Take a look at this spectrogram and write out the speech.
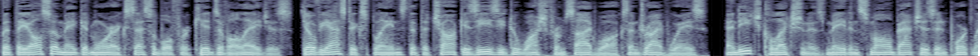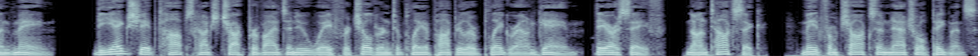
but they also make it more accessible for kids of all ages. Doviast explains that the chalk is easy to wash from sidewalks and driveways, and each collection is made in small batches in Portland, Maine. The egg-shaped hopscotch chalk provides a new way for children to play a popular playground game. They are safe, non-toxic, made from chalks and natural pigments,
